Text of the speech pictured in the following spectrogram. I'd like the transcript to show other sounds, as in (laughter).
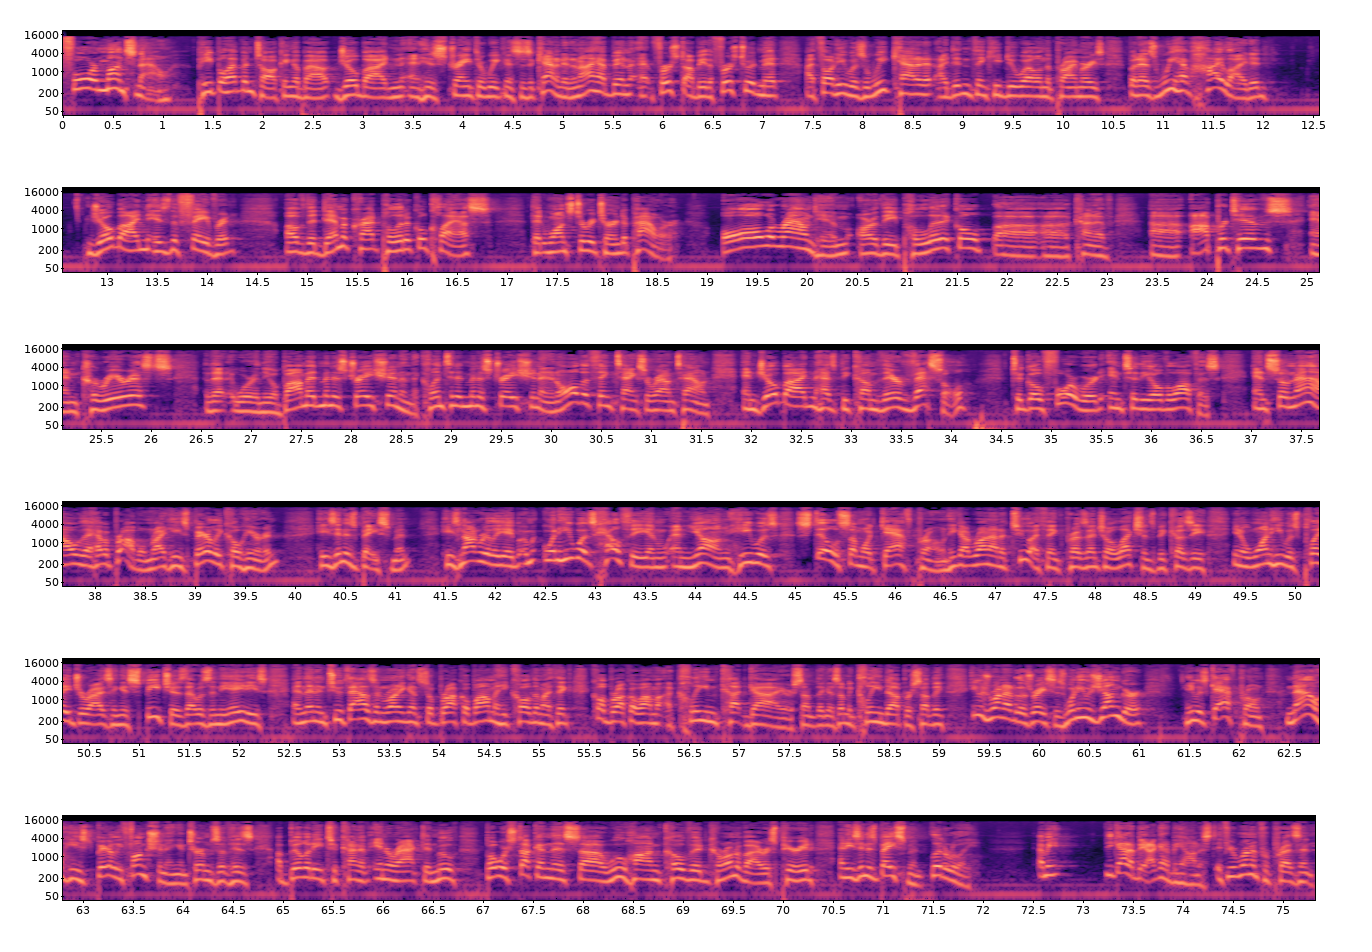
for months now, people have been talking about Joe Biden and his strength or weakness as a candidate. And I have been, at first, I'll be the first to admit, I thought he was a weak candidate. I didn't think he'd do well in the primaries. But as we have highlighted, Joe Biden is the favorite of the Democrat political class that wants to return to power. All around him are the political uh, uh, kind of uh, operatives and careerists that were in the Obama administration and the Clinton administration and in all the think tanks around town. And Joe Biden has become their vessel to go forward into the Oval Office. And so now they have a problem, right? He's barely coherent. He's in his basement. He's not really able. When he was healthy and, and young, he was still somewhat gaffe prone. He got run out of two, I think, presidential elections because he, you know, one, he was plagiarizing his speeches. That was in the 80s. And then in 2000, running against Barack Obama, he called him, I think, called Barack Obama a clean cut guy or something, or something cleaned up or something. He was run out of those races. When he was younger, he was gaff prone. Now he's barely functioning in terms of his ability to kind of interact and move. But we're stuck in this uh, Wuhan COVID coronavirus period, and he's in his basement, literally. I mean, you gotta be, I gotta be honest. If you're running for president,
